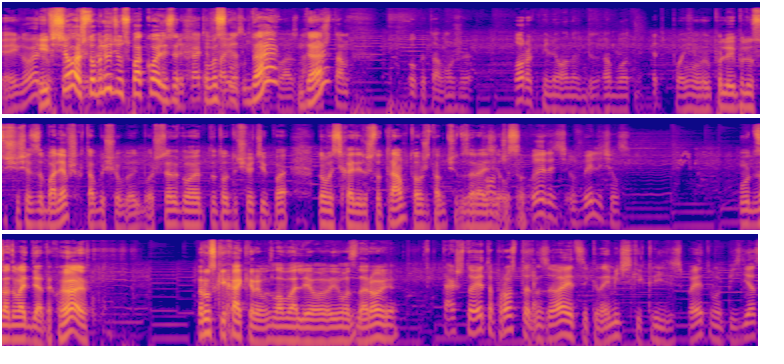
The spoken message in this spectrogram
ну, и говорю, И что все, чтобы люди успокоились. Вос- Да? А Да? то, что там, сколько там уже, 40 миллионов безработных, это пофиг. И плю- и плюс еще сейчас заболевших там еще, блядь, больше. Это говорят, тут еще, типа, новости ходили, что Трамп тоже там что-то Он заразился. что-то вылеч- вылечился. Вот за два дня такой, «А, русские хакеры взломали его, его здоровье. Так что это просто называется экономический кризис, поэтому пиздец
